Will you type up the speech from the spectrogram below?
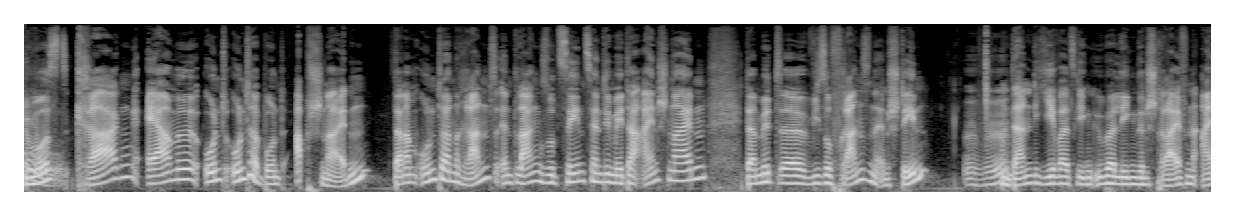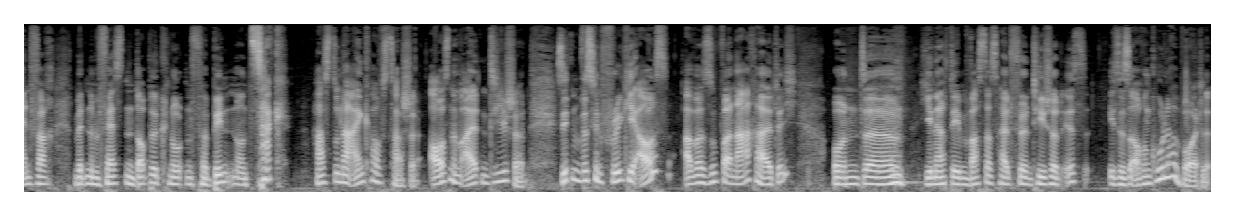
Du musst Kragen, Ärmel und Unterbund abschneiden. Dann am unteren Rand entlang so 10 cm einschneiden, damit äh, wie so Fransen entstehen. Und dann die jeweils gegenüberliegenden Streifen einfach mit einem festen Doppelknoten verbinden und zack, hast du eine Einkaufstasche aus einem alten T-Shirt. Sieht ein bisschen freaky aus, aber super nachhaltig. Und äh, je nachdem, was das halt für ein T-Shirt ist, ist es auch ein cooler Beutel.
